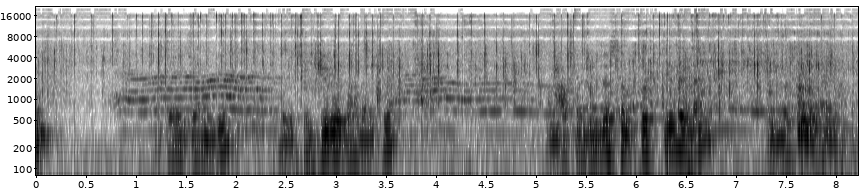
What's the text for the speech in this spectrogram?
आता याच्यामध्ये थोडंसं जिरं घालायचं. आणि आपण जे लसण कट केलं ना ते लसण घालायचं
